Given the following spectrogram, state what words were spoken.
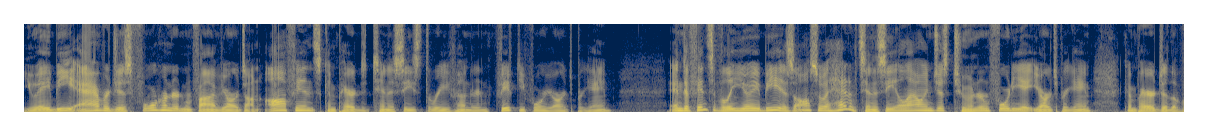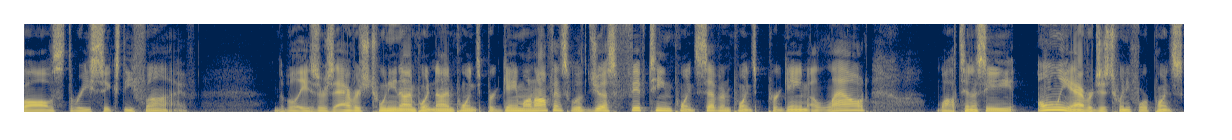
UAB averages 405 yards on offense compared to Tennessee's 354 yards per game. And defensively, UAB is also ahead of Tennessee, allowing just 248 yards per game compared to the Vols' 365. The Blazers averaged 29.9 points per game on offense with just 15.7 points per game allowed, while Tennessee only averages 24 points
